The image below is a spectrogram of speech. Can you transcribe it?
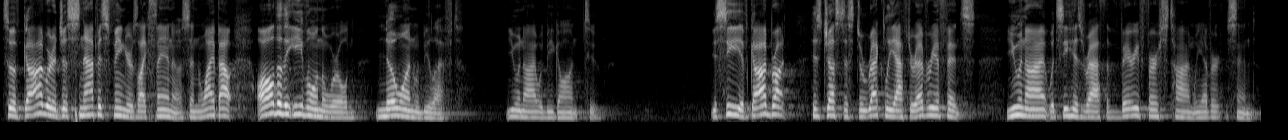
So, if God were to just snap his fingers like Thanos and wipe out all of the evil in the world, no one would be left. You and I would be gone too. You see, if God brought his justice directly after every offense, you and I would see his wrath the very first time we ever sinned.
